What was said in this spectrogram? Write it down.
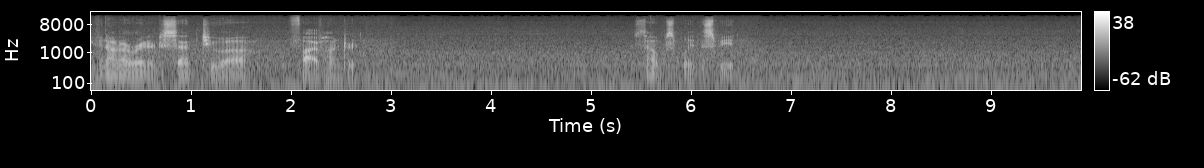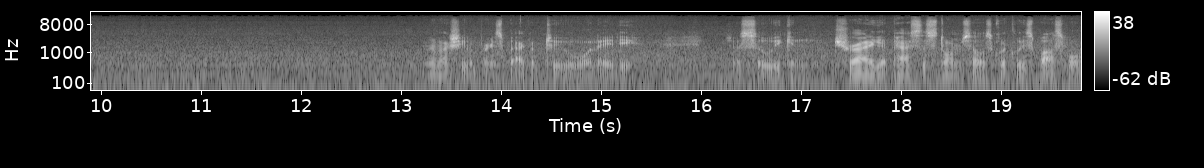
even out our rate of descent to uh, 500. Just to help us bleed the speed. I'm actually to bring us back up to 180 just so we can try to get past the storm cell as quickly as possible.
